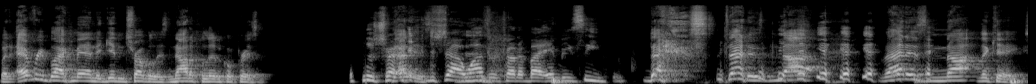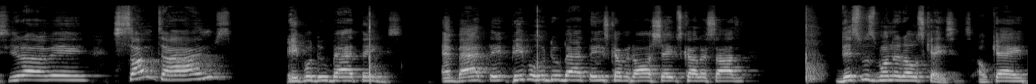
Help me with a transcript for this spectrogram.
But every black man that get in trouble is not a political prisoner. Was trying, That is- Deshaun Watson was trying to buy NBC. That's that is not that is not the case. You know what I mean? Sometimes people do bad things. And bad people who do bad things come in all shapes, colors, sizes. This was one of those cases, okay?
